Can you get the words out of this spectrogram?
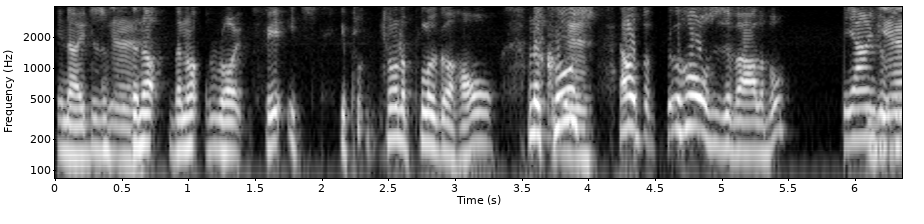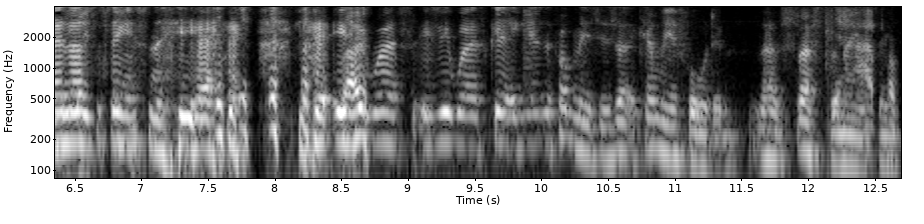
You know, it doesn't. Yeah. They're not. They're not the right fit. It's you're pl- trying to plug a hole. And of course, Albert Pujols is available. Yeah, that's the thing, isn't it? Yeah, yeah. Is So- it worth? Is it worth getting it? The problem is, is that can we afford him? That's that's the Yeah, main thing.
